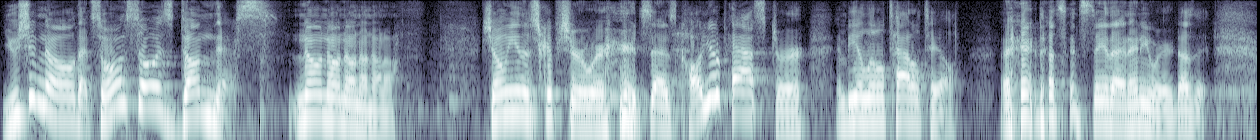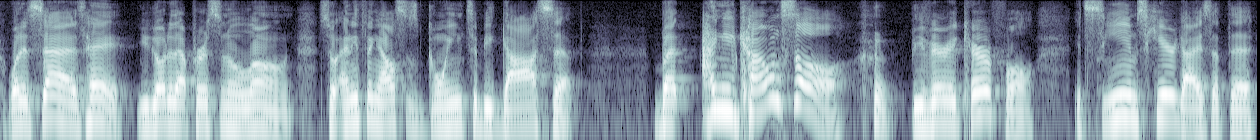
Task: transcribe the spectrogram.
You should know that so and so has done this. No, no, no, no, no, no. Show me in the scripture where it says, call your pastor and be a little tattletale. It doesn't say that anywhere, does it? What it says, hey, you go to that person alone. So anything else is going to be gossip. But I need counsel. be very careful. It seems here, guys, that the,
